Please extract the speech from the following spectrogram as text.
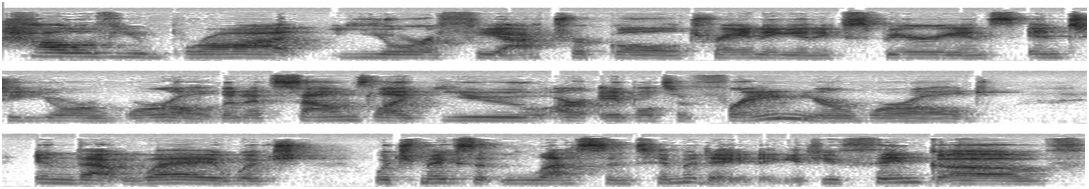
how have you brought your theatrical training and experience into your world? And it sounds like you are able to frame your world in that way which which makes it less intimidating. If you think of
